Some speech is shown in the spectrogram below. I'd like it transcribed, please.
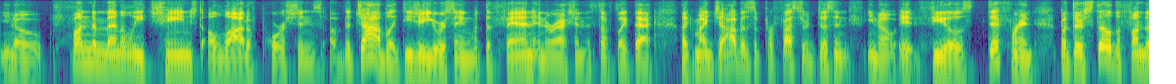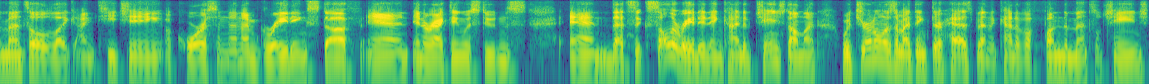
you know, fundamentally changed a lot of portions of the job. Like DJ, you were saying with the fan interaction and stuff like that. Like my job as a professor doesn't, you know, it feels different, but there's still the fundamental, like I'm teaching a course and then I'm grading stuff and interacting with students. And that's accelerated and kind of changed online. With journalism, I think there has been a kind of a fundamental change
